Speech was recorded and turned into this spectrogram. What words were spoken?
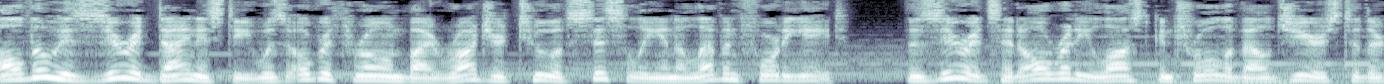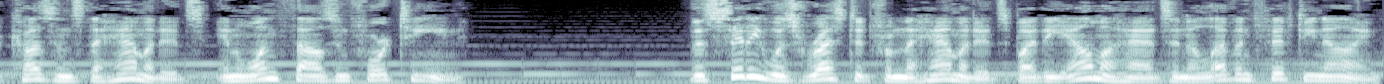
Although his Zirid dynasty was overthrown by Roger II of Sicily in 1148, the Zirids had already lost control of Algiers to their cousins the Hammadids in 1014. The city was wrested from the Hammadids by the Almohads in 1159,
